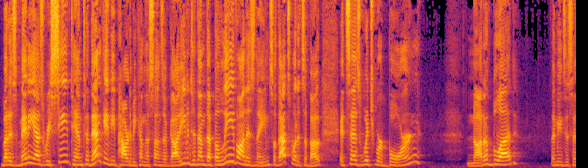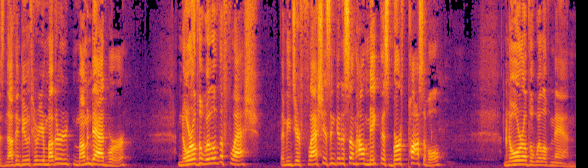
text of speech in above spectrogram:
but as many as received him, to them gave he power to become the sons of God, even to them that believe on his name. So that's what it's about. It says, which were born not of blood. That means it has nothing to do with who your mother, mom, and dad were, nor of the will of the flesh that means your flesh isn't going to somehow make this birth possible, nor of the will of man.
